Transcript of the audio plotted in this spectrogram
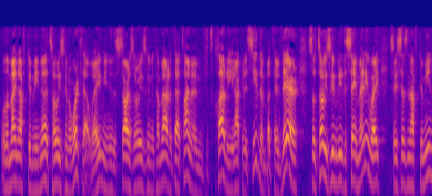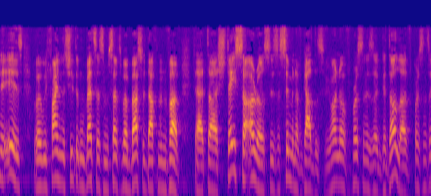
Well, the my nafkamina, it's always going to work that way. Meaning the stars are always going to come out at that time. I mean, if it's cloudy, you're not going to see them, but they're there, so it's always going to be the same anyway. So he says nafkamina is where we find in the Shidduch Betzas Masechta Babasra Dafnun Vav that uh, shtei sa'aros is a simon of godless. If you want to know if a person is a gadola, if a person is a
